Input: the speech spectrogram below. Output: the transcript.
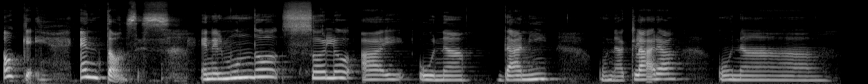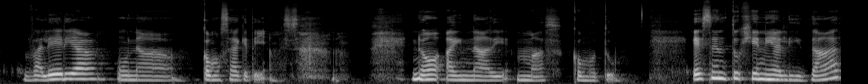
Ok, entonces, en el mundo solo hay una Dani, una Clara, una Valeria, una como sea que te llames. No hay nadie más como tú. Es en tu genialidad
